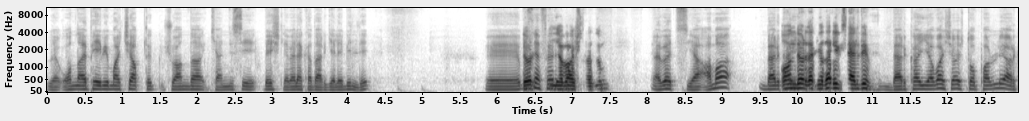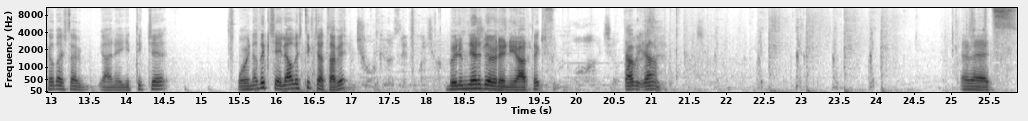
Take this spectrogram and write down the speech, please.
Ve onunla epey bir maç yaptık. Şu anda kendisi 5 levele kadar gelebildi. E, bu 4 sefer ile başladım. evet ya ama Berkay 14'e kadar yükseldim. Berkay yavaş yavaş toparlıyor arkadaşlar. Yani gittikçe oynadıkça ele alıştıkça tabi. Bölümleri de öğreniyor artık. Tabii canım. Evet.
